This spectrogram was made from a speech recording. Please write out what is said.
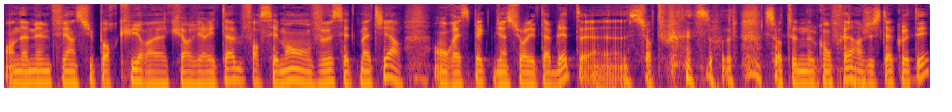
on a même fait un support cuir, cuir véritable. Forcément, on veut cette matière. On respecte bien sûr les tablettes, euh, surtout surtout de nos confrères hein, juste à côté.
